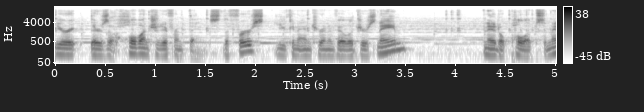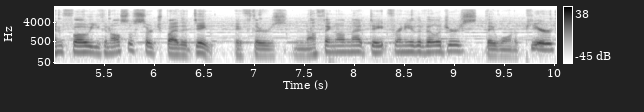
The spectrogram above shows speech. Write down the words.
there's a whole bunch of different things. The first, you can enter in a villager's name, and it'll pull up some info. You can also search by the date. If there's nothing on that date for any of the villagers, they won't appear.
